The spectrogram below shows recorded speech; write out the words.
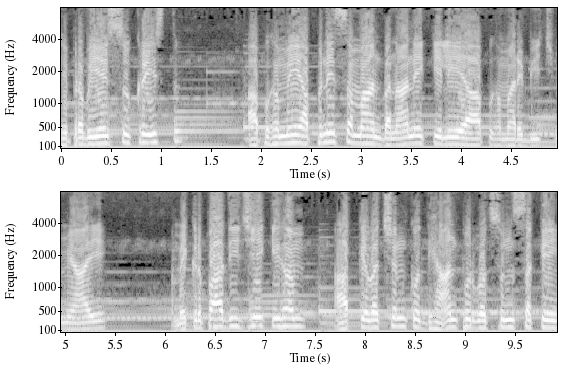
हे प्रभु यीशु क्रिस्त आप हमें अपने समान बनाने के लिए आप हमारे बीच में आए। हमें कृपा दीजिए कि हम आपके वचन को ध्यान पूर्वक सुन सके,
